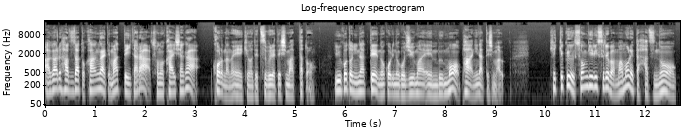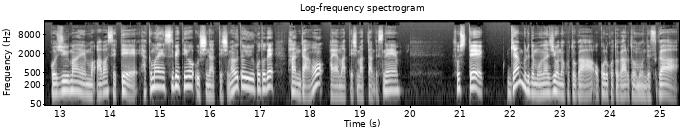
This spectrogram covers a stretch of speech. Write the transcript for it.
上がるはずだと考えて待っていたらその会社がコロナの影響で潰れてしまったということになって残りの50万円分もパーになってしまう。結局損切りすれば守れたはずの50万円も合わせて100万円全てを失ってしまうということで判断を誤ってしまったんですね。そしてギャンブルでも同じようなことが起こることがあると思うんですが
